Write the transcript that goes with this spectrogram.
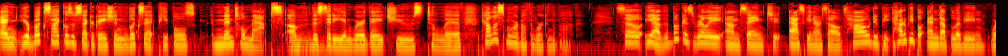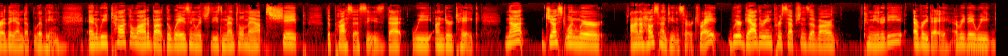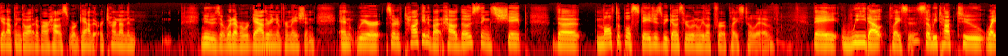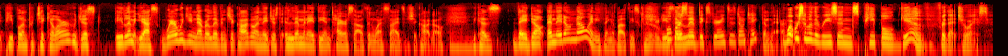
And your book, Cycles of Segregation, looks at people's mental maps of the city and where they choose to live. Tell us more about the work in the book. So yeah, the book is really um, saying to asking ourselves how do pe- how do people end up living where they end up living, and we talk a lot about the ways in which these mental maps shape the processes that we undertake, not just when we're on a house hunting search, right? We're gathering perceptions of our community every day. Every day we get up and go out of our house, we're gather or turn on the news or whatever. We're gathering information, and we're sort of talking about how those things shape the multiple stages we go through when we look for a place to live. They weed out places. So we talk to white people in particular who just eliminate. You ask, where would you never live in Chicago? And they just eliminate the entire south and west sides of Chicago mm. because they don't, and they don't know anything about these communities. What Their was- lived experiences don't take them there. What were some of the reasons people give for that choice?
